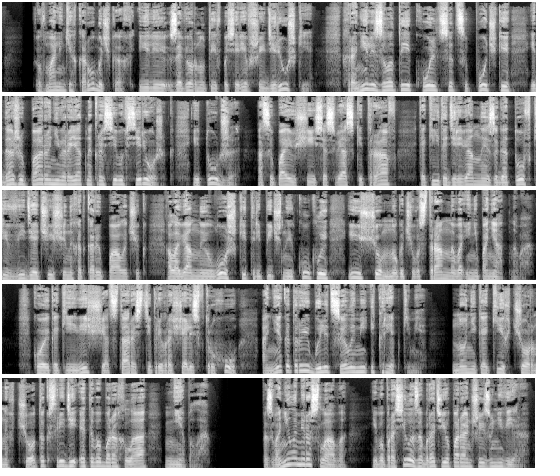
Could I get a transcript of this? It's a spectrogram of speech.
В маленьких коробочках или завернутые в посеревшие дерюшки хранились золотые кольца, цепочки и даже пара невероятно красивых сережек, и тут же осыпающиеся связки трав — какие-то деревянные заготовки в виде очищенных от коры палочек, оловянные ложки, тряпичные куклы и еще много чего странного и непонятного. Кое-какие вещи от старости превращались в труху, а некоторые были целыми и крепкими. Но никаких черных четок среди этого барахла не было. Позвонила Мирослава и попросила забрать ее пораньше из универа.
